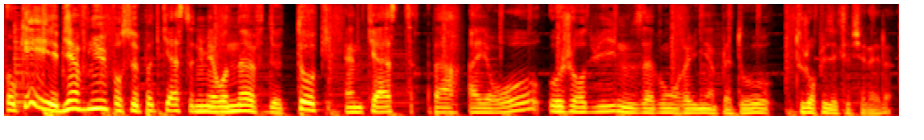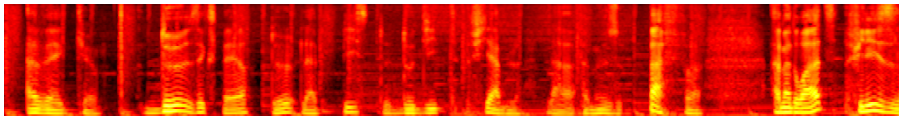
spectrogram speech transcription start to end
Ok, bienvenue pour ce podcast numéro 9 de Talk and Cast par Aero. Aujourd'hui, nous avons réuni un plateau toujours plus exceptionnel avec deux experts de la piste d'audit fiable, la fameuse PAF. À ma droite, Phyllis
